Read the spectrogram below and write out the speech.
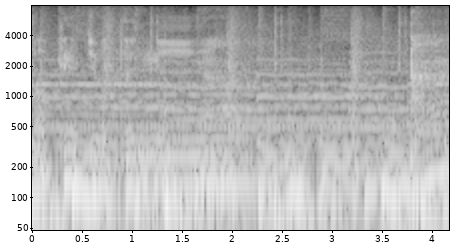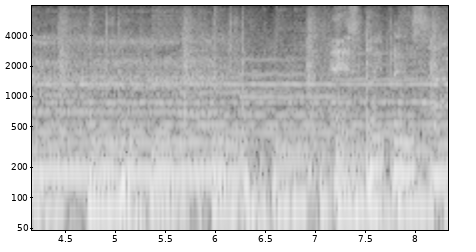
lo que yo tenía. Estoy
